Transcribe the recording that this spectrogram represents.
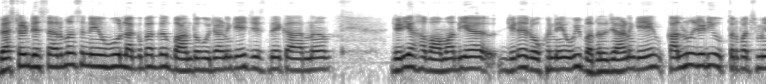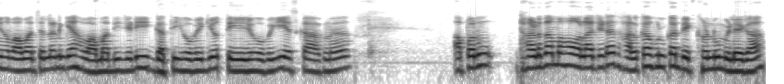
ਵੈਸਟਰਨ ਡਿਸਟਰਬੈਂਸ ਨੇ ਉਹ ਲਗਭਗ ਬੰਦ ਹੋ ਜਾਣਗੇ, ਜਿਸ ਦੇ ਕਾਰਨ ਜਿਹੜੀਆਂ ਹਵਾਵਾਂ ਦੀਆਂ ਜਿਹੜੇ ਰੁੱਖ ਨੇ ਉਹ ਵੀ ਬਦਲ ਜਾਣਗੇ। ਕੱਲ ਨੂੰ ਜਿਹੜੀ ਉੱਤਰ ਪੱਛਮੀ ਹਵਾਵਾਂ ਚੱਲਣਗੀਆਂ, ਹਵਾਵਾਂ ਦੀ ਜਿਹੜੀ ਗਤੀ ਹੋਵੇਗੀ, ਉਹ ਤੇਜ਼ ਹੋਵੇਗੀ। ਇਸ ਕਾਰਨ ਆਪਾਂ ਨੂੰ ਠੰਡ ਦਾ ਮਾਹੌਲ ਆ ਜਿਹੜਾ ਹਲਕਾ ਫੁਲਕਾ ਦੇਖਣ ਨੂੰ ਮਿਲੇਗਾ।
